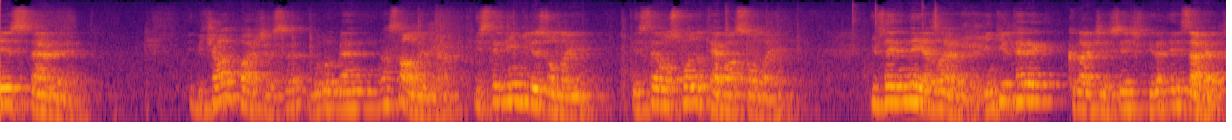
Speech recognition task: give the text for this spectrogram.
sterlini. Bir kağıt parçası, bunu ben nasıl alacağım? İster İngiliz olayım, ister Osmanlı tebaası olayım. Üzerinde yazardı. İngiltere Kraliçesi Elizabeth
